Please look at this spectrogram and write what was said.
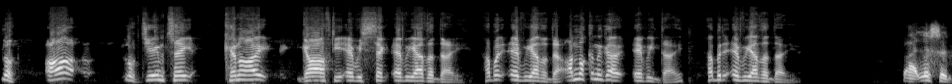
Look, uh, look, GMT. Can I go after you every sec, every other day? How about every other day? I'm not going to go every day. How about every other day? Right, listen,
